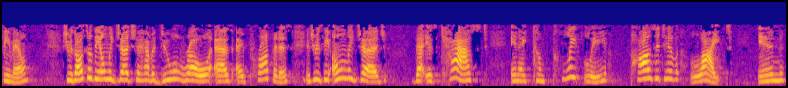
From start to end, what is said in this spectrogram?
female. She was also the only judge to have a dual role as a prophetess, and she was the only judge that is cast in a completely positive light in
